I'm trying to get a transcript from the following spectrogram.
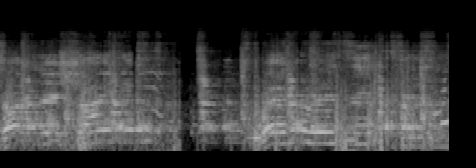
Sun is shining, weather is easy.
